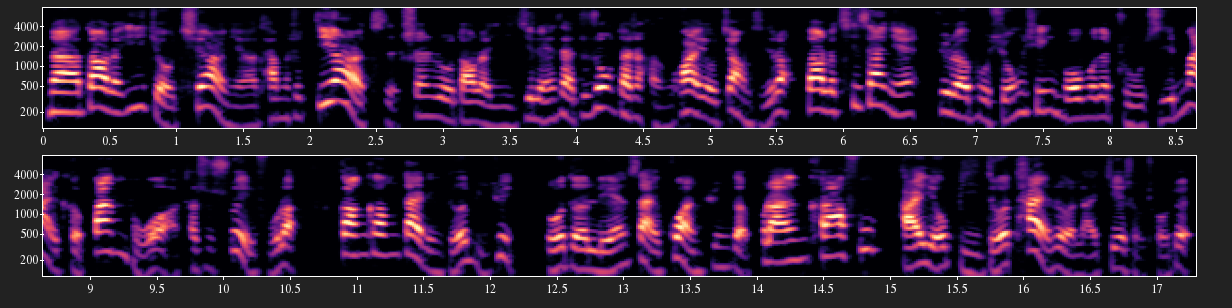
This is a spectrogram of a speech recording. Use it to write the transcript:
那到了一九七二年啊，他们是第二次深入到了乙级联赛之中，但是很快又降级了。到了七三年，俱乐部雄心勃勃的主席麦克班博啊，他是说服了刚刚带领德比郡。夺得联赛冠军的布莱恩·克拉夫，还有彼得·泰勒来接手球队，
